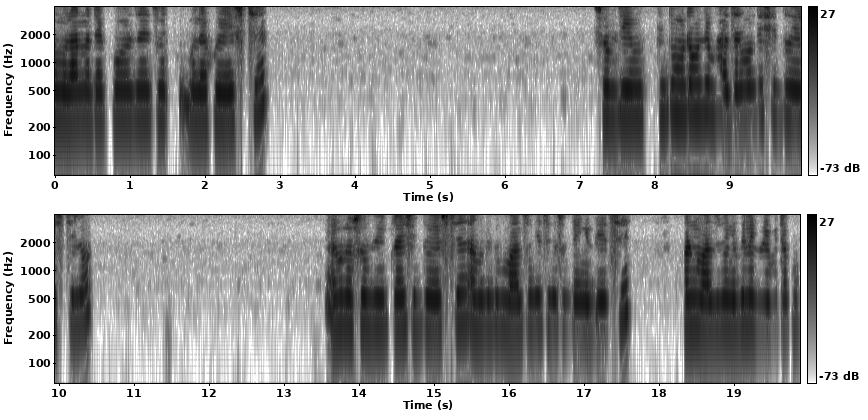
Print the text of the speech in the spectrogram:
তো রান্নাটা এক পর্যায়ে মানে হয়ে এসছে। সবজি কিন্তু মোটামুটি ভাজার মধ্যে সিদ্ধ হয়ে এসেছিল। এখনও সবজি প্রায় সিদ্ধ হয়ে এসছে। আমি কিন্তু মাছও কিছু কিছু ভেঙে দিয়েছি। কারণ মাছ ভেঙে দিলে গ্রেভিটা খুব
